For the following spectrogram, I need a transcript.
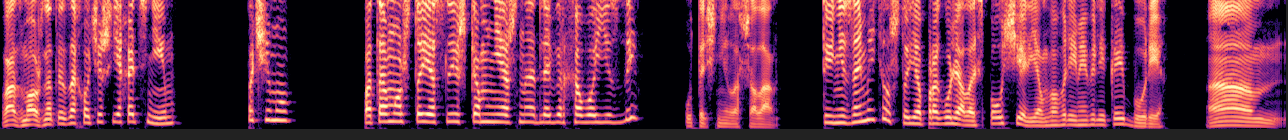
Возможно, ты захочешь ехать с ним. Почему? Потому что я слишком нежная для верховой езды, уточнила Шалан. Ты не заметил, что я прогулялась по ущельям во время Великой Бури? Эм,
